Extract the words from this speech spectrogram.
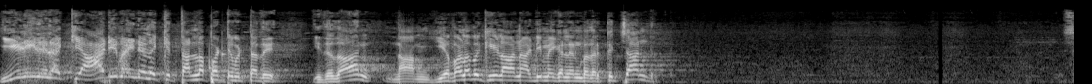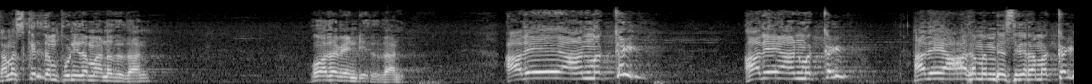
இழிநிலைக்கு அடிமை நிலைக்கு தள்ளப்பட்டு விட்டது. இதுதான் நாம் எவ்வளவு கீழான அடிமைகள் என்பதற்கு சான்று. சமஸ்கிருதம் புனிதமானதுதான். ஓத வேண்டியதுதான். அதே ஆண் மக்கள் அதே ஆண் மக்கள் அதே ஆகமம் பேசுகிற மக்கள்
